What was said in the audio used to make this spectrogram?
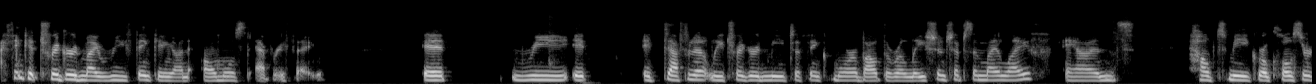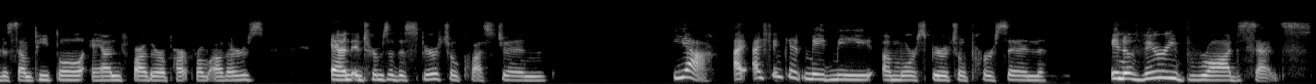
I think it triggered my rethinking on almost everything. It re it it definitely triggered me to think more about the relationships in my life and helped me grow closer to some people and farther apart from others. And in terms of the spiritual question, yeah, I, I think it made me a more spiritual person in a very broad sense.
